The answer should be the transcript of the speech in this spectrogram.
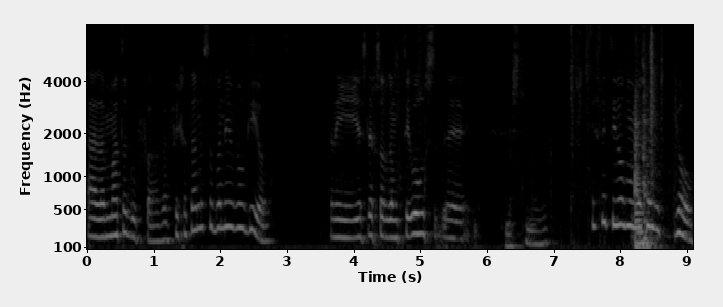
העלמת הגופה והפיכתן לסבנים ועוגיות. אני, יש לי עכשיו גם תיאור, ש- אה, מה זאת אומרת? יש לי תיאור ממש... יואו,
